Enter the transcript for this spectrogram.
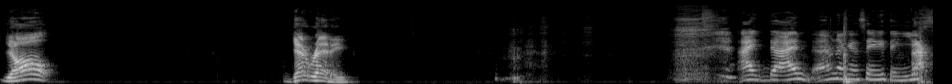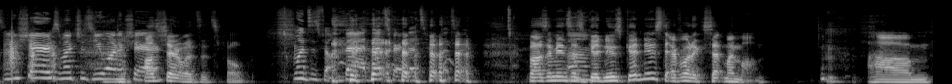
Y'all, get ready. I, I, I'm not gonna say anything. You, you share as much as you want to share. I'll share once it's filmed. Once it's filmed. Bad. That's fair. That's fair. That's fair. Bozamian says, Um, "Good news, good news to everyone except my mom." Um,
